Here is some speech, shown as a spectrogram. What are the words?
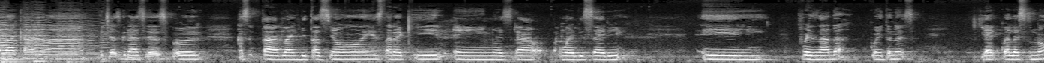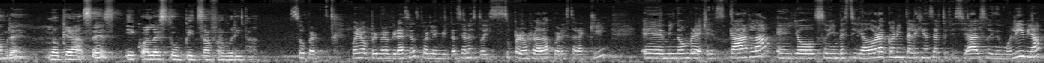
Olá, Carla. Muchas gracias por aceptar la invitación y estar aquí en nuestra webserie. Y pues nada, cuéntanos cuál es tu nombre, lo que haces y cuál es tu pizza favorita. Súper. Bueno, primero gracias por la invitación. Estoy súper honrada por estar aquí. Eh, mi nombre es Carla. eh, yo soy investigadora con inteligencia artificial. Soy de Bolivia.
